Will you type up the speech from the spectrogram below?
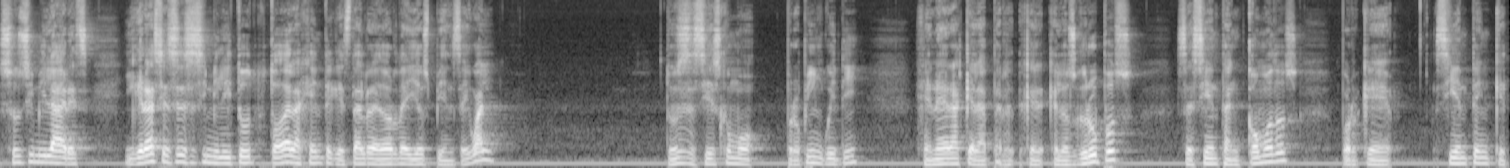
son similares y gracias a esa similitud toda la gente que está alrededor de ellos piensa igual. Entonces así es como propinquity genera que, la, que, los grupos se sientan cómodos porque sienten que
